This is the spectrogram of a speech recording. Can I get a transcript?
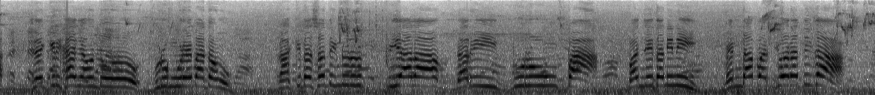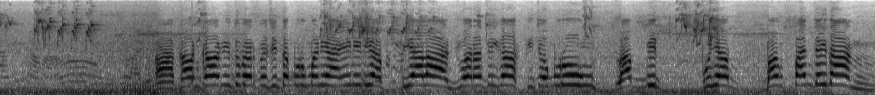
jengkrik hanya untuk burung mureba tuh. Nah, kita setting dulu piala dari burung Pak Panjaitan ini mendapat juara tiga. Ah, kawan-kawan youtuber pecinta burung mania, ini dia piala juara tiga kicau burung labit punya Bang Panjaitan.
